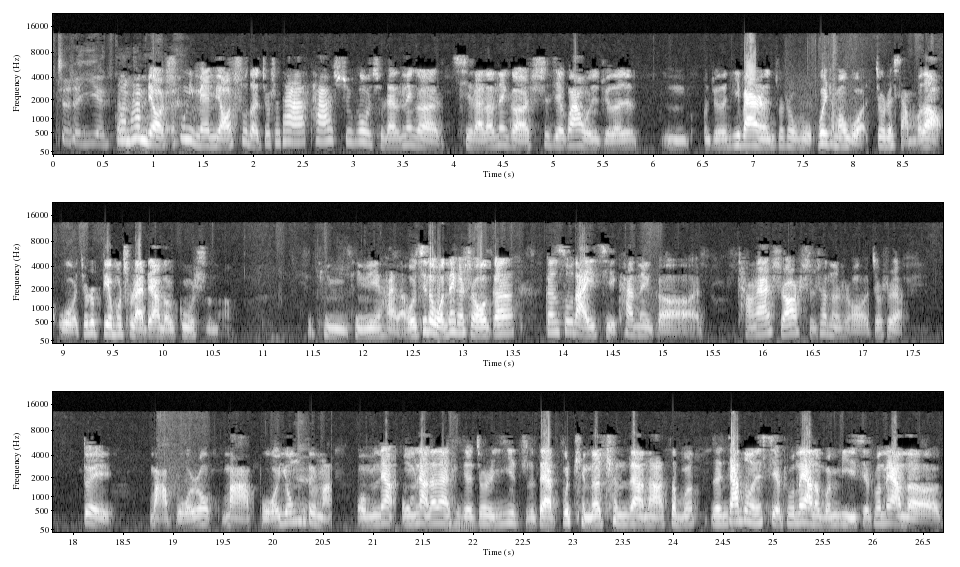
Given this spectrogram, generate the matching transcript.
这是夜。但他描述里面描述的就是他他虚构起来的那个起来的那个世界观，我就觉得，嗯，我觉得一般人就是我为什么我就是想不到，我就是编不出来这样的故事呢？挺挺厉害的。我记得我那个时候跟跟苏打一起看那个《长安十二时辰》的时候，就是对马伯庸马伯庸对吗？我们俩，我们俩那段时间就是一直在不停的称赞他，怎么人家都能写出那样的文笔，写出那样的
